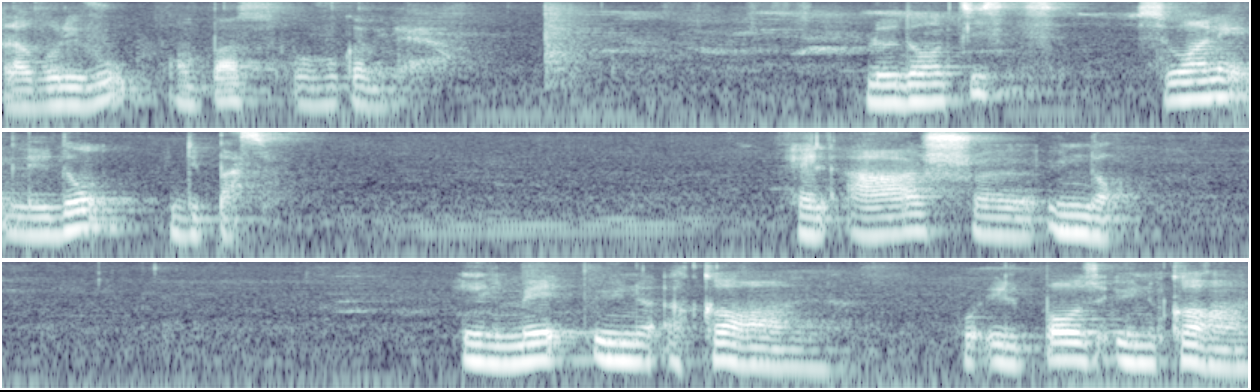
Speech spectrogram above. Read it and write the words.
Alors, voulez-vous? On passe au vocabulaire. le dentiste soigne les dents du patient. Elle euh, une dent. Il met une couronne ou il pose une couronne.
